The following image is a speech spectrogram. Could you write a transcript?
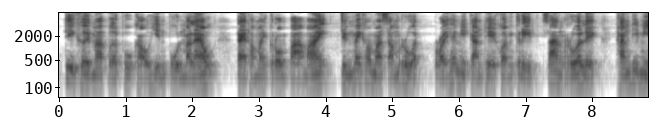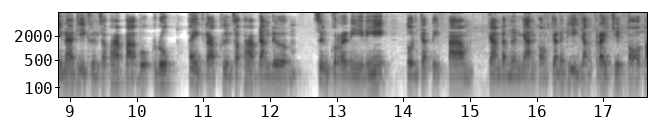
ที่เคยมาเปิดภูเขาหินปูนมาแล้ว แต่ทำไมกรมป่าไม้จึงไม่เข้ามาสำรวจ ปล่อยให้มีการเทคอนกรีต สร้างรั้วเหล็ก ทั้งที่มีหน้าที่คืนสภาพป่าบุกรุก ให้กลับคืนสภาพดังเดิม ซึ่งกรณีนี้ตนจะติดตามการดำเนินงานของเจ้าหน้าที่อย่างใกล้ชิดต่อไป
